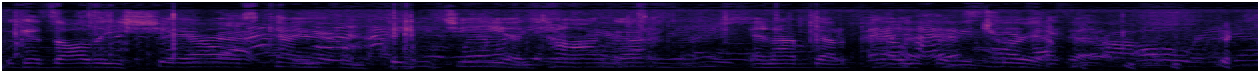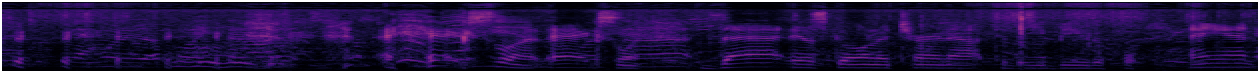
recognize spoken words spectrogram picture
because all these shells came from Fiji and Tonga, and I've got to pay for the trip. excellent, excellent. That is going to turn out to be beautiful. And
